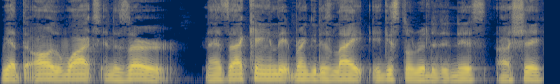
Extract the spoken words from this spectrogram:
We have to all watch and observe. Now, as I can't let bring you this light, it gets no realer than this. Ashe.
